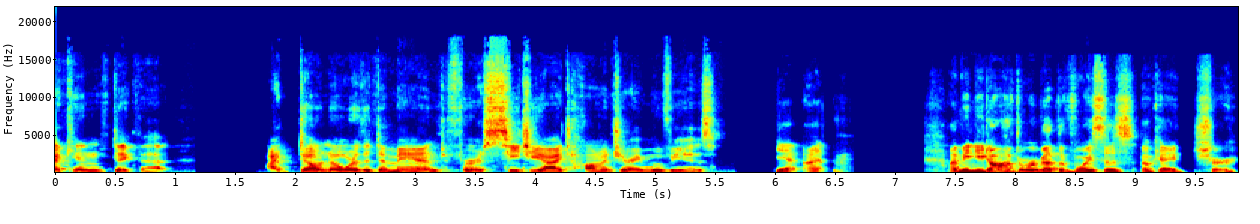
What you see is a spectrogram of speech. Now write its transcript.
I can dig that. I don't know where the demand for a CGI Tom and Jerry movie is. Yeah, I I mean you don't have to worry about the voices. Okay, sure.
